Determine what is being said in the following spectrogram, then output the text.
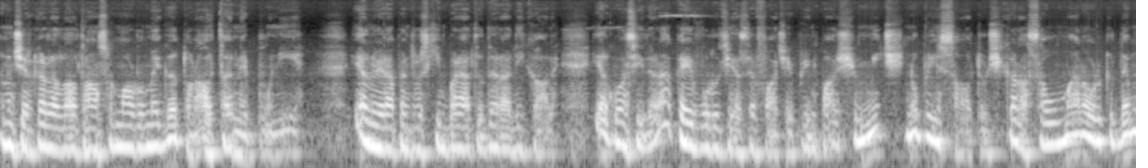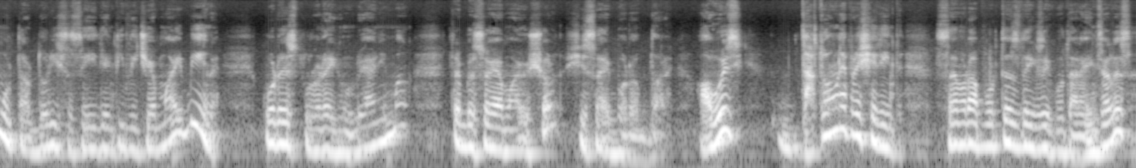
în încercarea de a-l transforma în rumegător, altă nebunie. El nu era pentru schimbări atât de radicale. El considera că evoluția se face prin pași mici, nu prin salturi, și că rasa umană, oricât de mult ar dori să se identifice mai bine cu restul regnului animal, trebuie să o ia mai ușor și să aibă răbdare. Auzi? Da, domnule președinte, să-mi raportez de executare. Ai înțeles?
